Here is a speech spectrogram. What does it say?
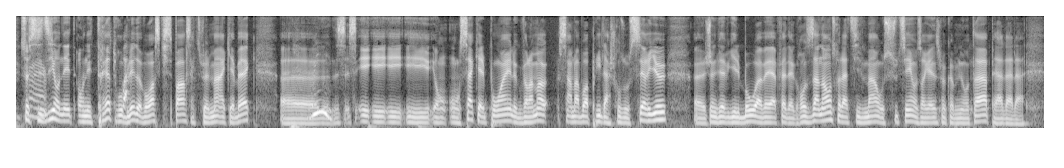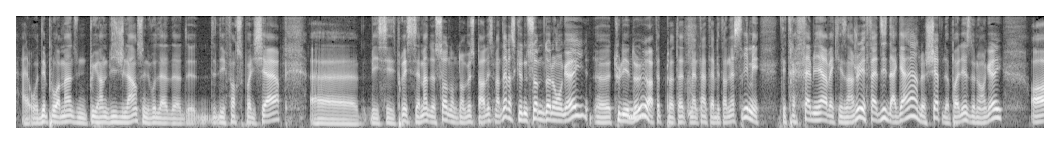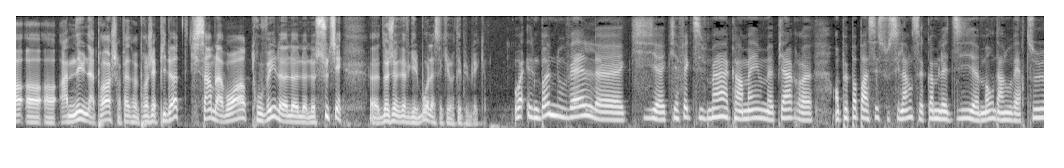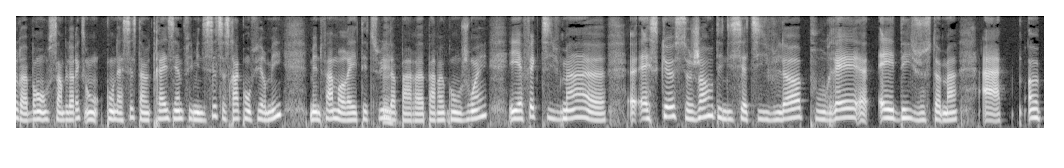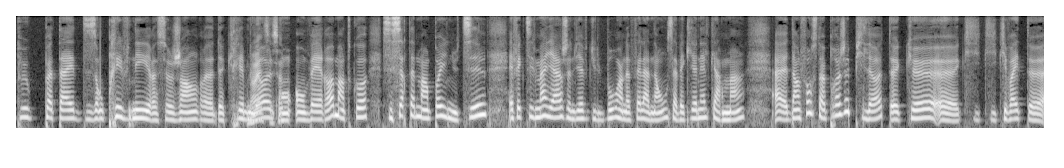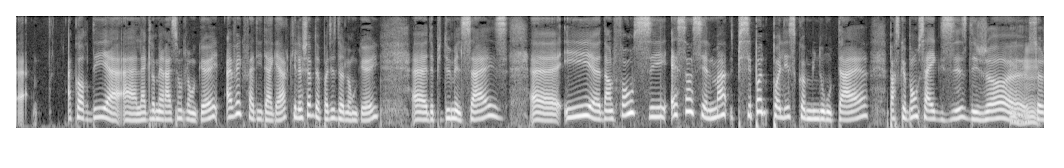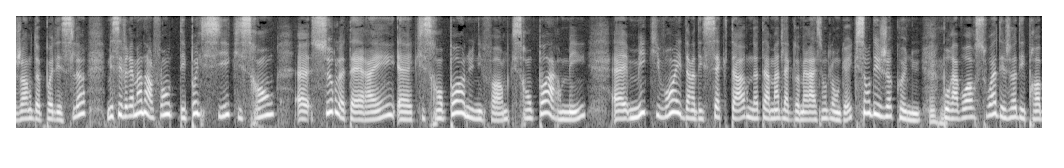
Ceci dit, on est, on est très troublé de voir ce qui se passe actuellement à Québec. Euh, c'est- c'est- et et- et- et on, on sait à quel point le gouvernement semble avoir pris la chose au sérieux. Euh, Geneviève Guilbeault avait fait de grosses annonces relativement au soutien aux organismes communautaires puis au déploiement d'une plus grande vigilance au niveau des forces policières. Euh, c'est précisément de ça dont on veut se parler ce matin parce que nous sommes de Longueuil, euh, tous les deux. En fait, peut-être maintenant tu habites en Estrie, mais tu es très familière avec les enjeux. Et Fadi Daguerre, le chef de police de Longueuil, a, amené une approche, en fait, un projet pilote qui semble avoir trouvé le, le- soutien de Geneviève Guilbeault la sécurité publique. Ouais, une bonne nouvelle euh, qui, euh, qui effectivement, quand même, Pierre, euh, on peut pas passer sous silence, comme le dit euh, Maud dans l'ouverture. bon, il semblerait qu'on assiste à un 13e féminicide, ce sera confirmé, mais une femme aurait été tuée Mm. là, par, par un conjoint. Et effectivement, est-ce que ce genre d'initiative-là pourrait aider justement à un peu peut-être, disons, prévenir ce genre euh, de crime-là. Ouais, on, on verra, mais en tout cas, c'est certainement pas inutile. Effectivement, hier, Geneviève Guilbeault en a fait l'annonce avec Lionel Carman. Euh, dans le fond, c'est un projet pilote euh, que euh, qui, qui, qui va être accordé à, à l'agglomération de Longueuil avec Fadi Daguerre, qui est le chef de police de Longueuil euh, depuis 2016. Euh, et euh, dans le fond, c'est essentiellement, puis c'est pas une police communautaire, parce que bon, ça existe déjà euh, Mhm. ce genre de police-là, mais c'est vraiment dans le fond des policiers qui seront sur le terrain, qui seront pas en uniforme, qui seront pas armés, mais qui vont être dans des secteurs, notamment de l'agglomération de Longueuil, qui sont déjà connus pour avoir soit déjà des problèmes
